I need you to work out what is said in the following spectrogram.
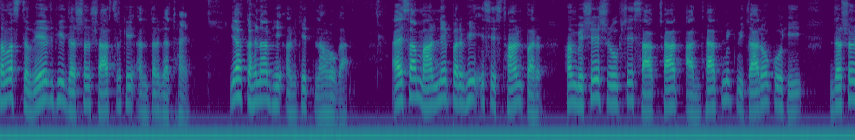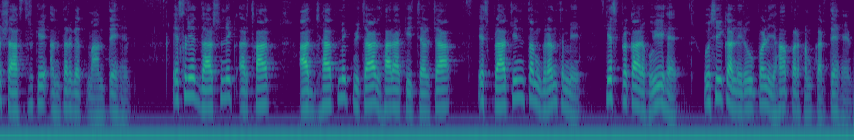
समस्त वेद भी दर्शन शास्त्र के अंतर्गत हैं। यह कहना भी अनुचित न होगा। ऐसा मानने पर भी इस स्थान पर हम विशेष रूप से साक्षात आध्यात्मिक विचारों को ही दर्शन शास्त्र के अंतर्गत मानते हैं। इसलिए दार्शनिक अर्थात आध्यात्मिक विचारधारा की चर्चा इस प्राचीनतम ग्रंथ में किस प्रकार हुई है, उसी का निरूपण यहाँ पर हम करते हैं।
